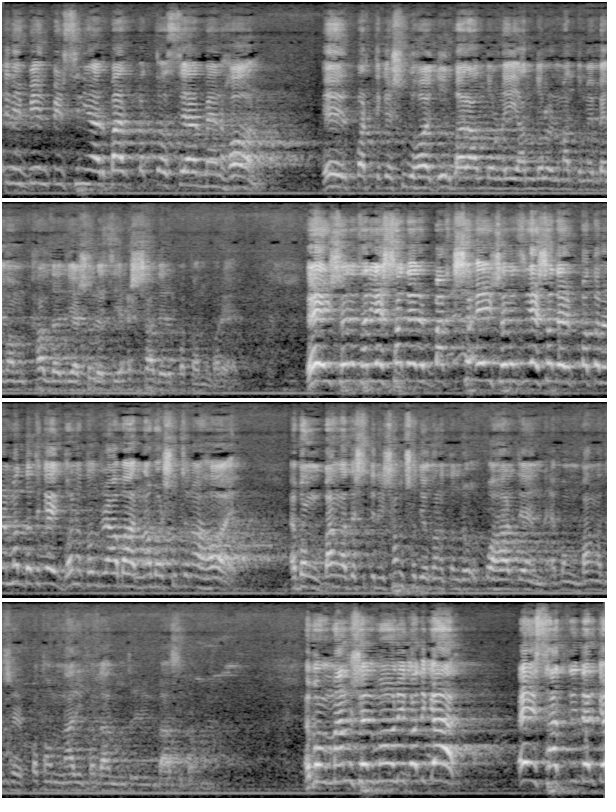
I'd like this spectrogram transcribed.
তিনি বিএনপির সিনিয়র ভারপ্রাপ্ত চেয়ারম্যান হন। এরপর থেকে শুরু হয় দুর্বার আন্দোলন। এই আন্দোলনের মাধ্যমে বেগম খালদা জিয়া সরেছি এরশাদের পতন করেন এই সরেছারি এরশাদের বাক্স, এই সরেছারি এরশাদের পতনের মধ্য থেকে গণতন্ত্রের আবার নব সূচনা হয় এবং বাংলাদেশে তিনি সংসদীয় গণতন্ত্র উপহার দেন এবং বাংলাদেশের প্রথম নারী প্রধানমন্ত্রী নির্বাচিত হন। এবং মানুষের মৌলিক অধিকার, এই ছাত্রীদেরকে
